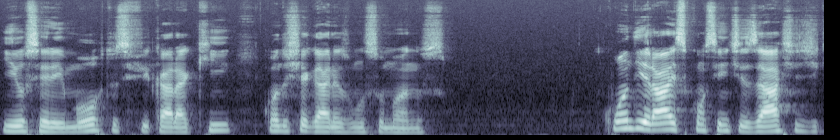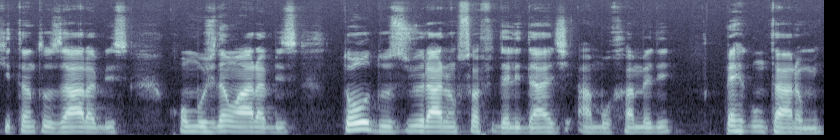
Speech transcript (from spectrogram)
e eu serei morto se ficar aqui quando chegarem os muçulmanos. Quando irás conscientizar-te de que tanto os árabes como os não árabes todos juraram sua fidelidade a Muhammad? Perguntaram-me.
